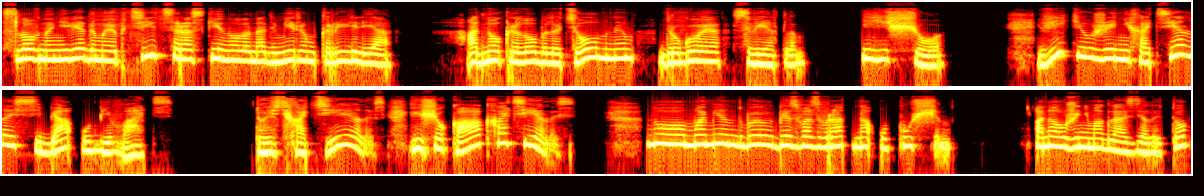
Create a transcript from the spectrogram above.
Словно неведомая птица раскинула над миром крылья. Одно крыло было темным, другое — светлым. И еще Вике уже не хотелось себя убивать. То есть хотелось, еще как хотелось. Но момент был безвозвратно упущен. Она уже не могла сделать то,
